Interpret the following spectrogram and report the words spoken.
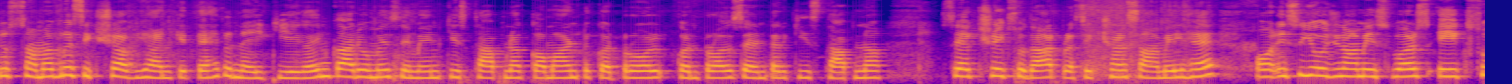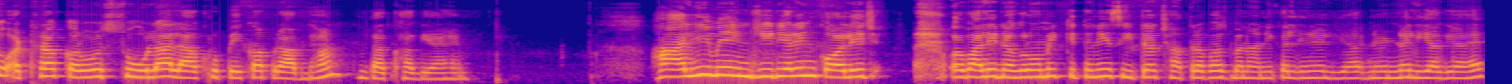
जो समग्र शिक्षा अभियान के तहत नहीं किए गए। इन कार्यों में सीमेंट की स्थापना, कमांड, कंट्रोल कंट्रोल सेंटर की स्थापना शैक्षणिक सुधार, प्रशिक्षण शामिल है और इस योजना में इस वर्ष 118 करोड़ 16 लाख रुपए का प्रावधान रखा गया है। हाल ही में इंजीनियरिंग कॉलेज वाले नगरों में कितने सीटर छात्रावास बनाने का निर्णय लिया निर्णय लिया गया है।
